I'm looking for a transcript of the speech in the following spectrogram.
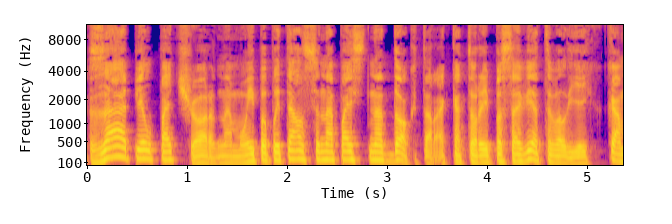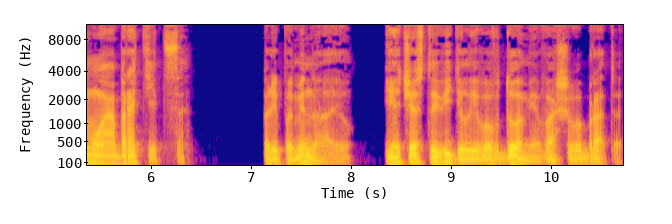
Запил по-черному и попытался напасть на доктора, который посоветовал ей, к кому обратиться. «Припоминаю. Я часто видел его в доме вашего брата».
